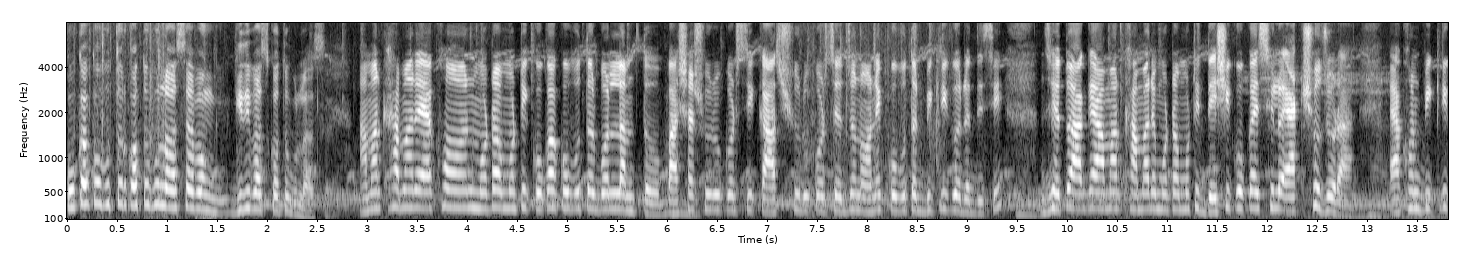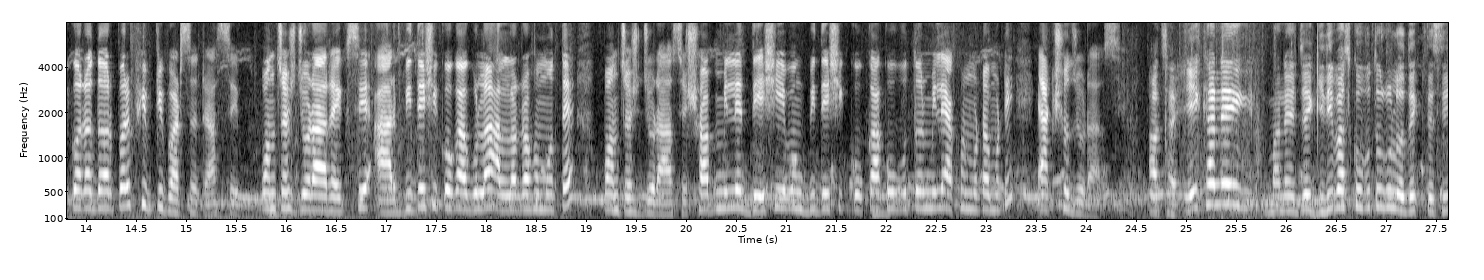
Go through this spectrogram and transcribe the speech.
কোকা কবুতর কতগুলো আছে এবং গিরিবাজ কতগুলো আছে? আমার খামারে এখন মোটামুটি কোকা কবুতর বললাম তো বাসা শুরু করছি কাজ শুরু করছি এর জন্য অনেক কবুতর বিক্রি করে দিছি। যেহেতু আগে আমার খামারে মোটামুটি দেশি কোকাই ছিল একশো জোড়া এখন বিক্রি করা দেওয়ার পরে ফিফটি পার্সেন্ট আছে। পঞ্চাশ জোড়া রেখেছি আর বিদেশি কোকাগুলো আল্লাহর রহমতে পঞ্চাশ জোড়া আছে। সব মিলে দেশি এবং বিদেশি কোকা কবুতর মিলে এখন মোটামুটি একশো জোড়া আছে। আচ্ছা এখানে মানে যে গিরিবাজ কবুতরগুলো দেখতেছি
